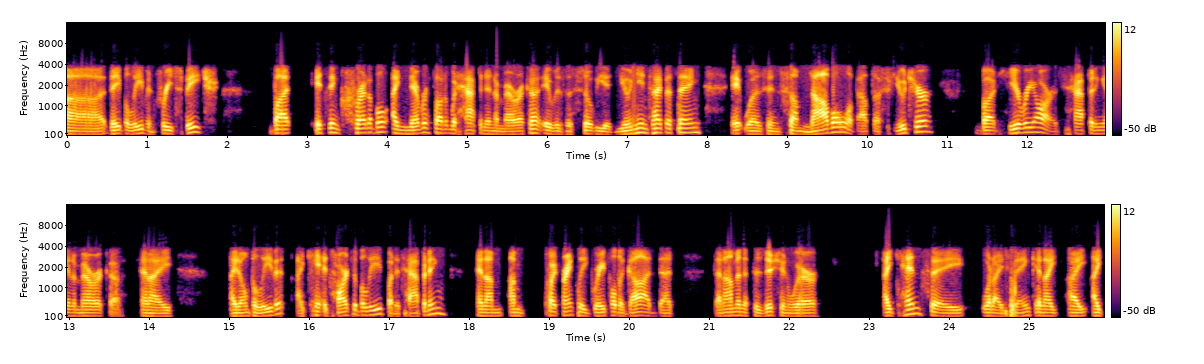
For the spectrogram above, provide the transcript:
uh, they believe in free speech, but it's incredible. I never thought it would happen in America. It was a Soviet Union type of thing. It was in some novel about the future, but here we are. It's happening in America, and I, I don't believe it. I can't. It's hard to believe, but it's happening, and I'm, I'm quite frankly grateful to God that, that I'm in a position where I can say what I think, and I, I, I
